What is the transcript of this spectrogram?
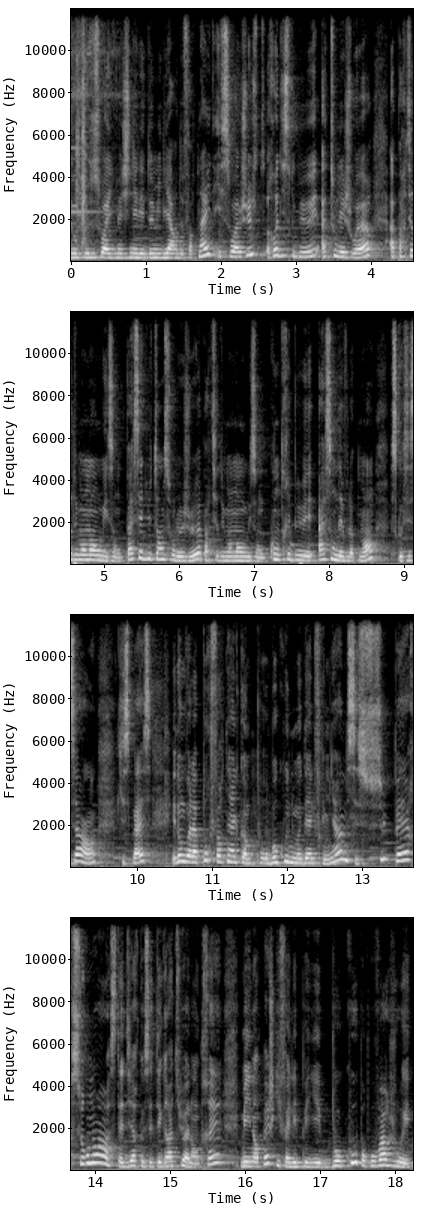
donc que ce soit, imaginez les 2 milliards de Fortnite, il soit juste redistribué à tous les joueurs à partir du moment où ils ont passé du temps sur le jeu, à partir du moment où ils ont contribué à son développement, parce que c'est ça hein, qui se passe. Et donc voilà, pour Fortnite, comme pour beaucoup de modèles freemium, c'est super sournois, c'est-à-dire que c'était gratuit à l'entrée, mais il n'empêche qu'il fallait payer beaucoup pour pouvoir jouer.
